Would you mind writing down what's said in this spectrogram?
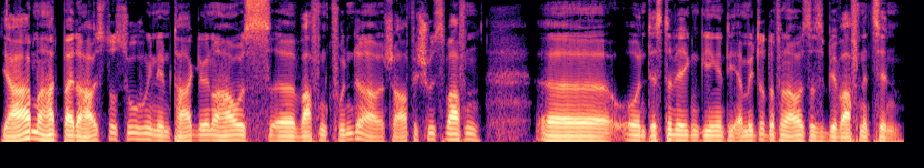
Ja, man hat bei der Hausdurchsuchung in dem Taglöhnerhaus äh, Waffen gefunden, scharfe Schusswaffen. Äh, und deswegen gingen die Ermittler davon aus, dass sie bewaffnet sind.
